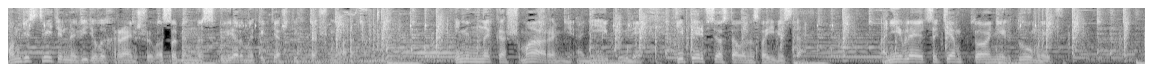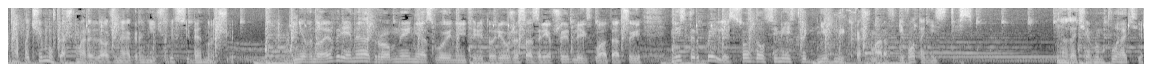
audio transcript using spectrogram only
Он действительно видел их раньше, в особенно скверных и тяжких кошмарах. Именно кошмарами они и были. Теперь все стало на свои места. Они являются тем, кто о них думает. А почему кошмары должны ограничивать себя ночью? Дневное время – огромные неосвоенные территории, уже созревшие для эксплуатации. Мистер Беллис создал семейство дневных кошмаров, и вот они здесь. Но зачем им платье?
